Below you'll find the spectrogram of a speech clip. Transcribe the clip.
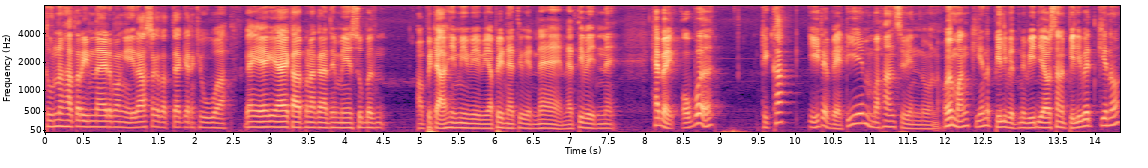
තුන හතර ඉන්න අයට මම ඒ රාශක තත්ත්වයක් ගැන කිව්වා. දැන් ඒ අය කල්පනා කරලා ඉතින් මේ සුබ අපිට අහිමි වේවි අපිට නැති වෙන්නේ නැහැ නැති වෙන්නේ. හැබැයි ඔබ ටිකක් ඊට වැඩියෙන් මහන්සි වෙන්න ඕන. ඔය මං කියන පිළිවෙත් මේ වීඩියෝ අවසාන පිළිවෙත් කියනවා.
